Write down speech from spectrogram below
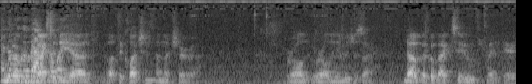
And then we'll go back to like. the, uh, of the collection, I'm not sure uh, where all, where all the images are. No, but go back to, Right there,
